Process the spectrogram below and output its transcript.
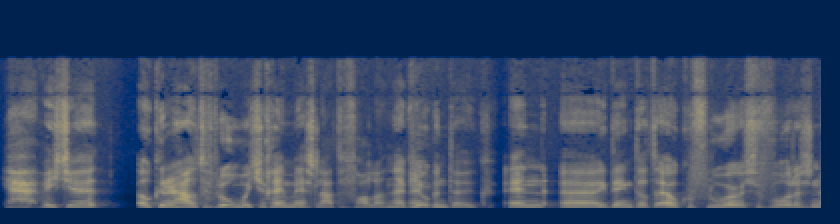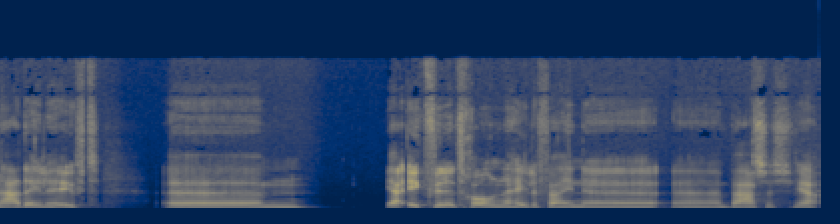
Ja, weet je, ook in een houten vloer moet je geen mes laten vallen. Dan heb je Nee. ook een deuk. En eh, ik denk dat elke vloer zijn voor- en zijn nadelen heeft. Ehm, ja, ik vind het gewoon een hele fijne eh, basis, ja.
